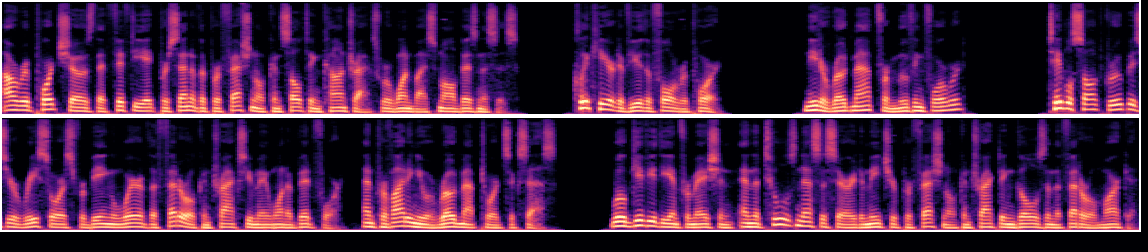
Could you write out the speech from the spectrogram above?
Our report shows that 58% of the professional consulting contracts were won by small businesses. Click here to view the full report. Need a roadmap for moving forward? TableSalt Group is your resource for being aware of the federal contracts you may want to bid for, and providing you a roadmap toward success. We'll give you the information and the tools necessary to meet your professional contracting goals in the federal market.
